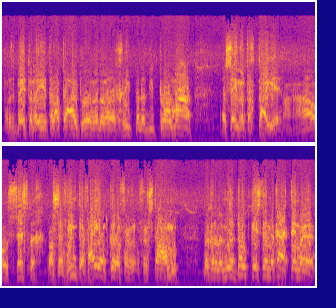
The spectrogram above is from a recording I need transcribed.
Dat is beter dan je te laten uithoren door een griep met een diploma en 70 taille. Nou, 60. Als ze vriend en vijand kunnen ver verstaan, dan kunnen we meer doodkisten in elkaar timmeren.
